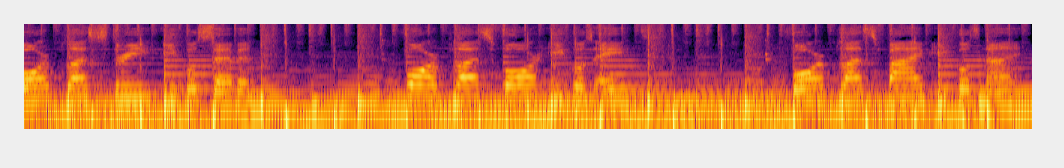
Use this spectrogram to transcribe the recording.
Four plus three equals seven. Four plus four equals eight. Four plus five equals nine.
